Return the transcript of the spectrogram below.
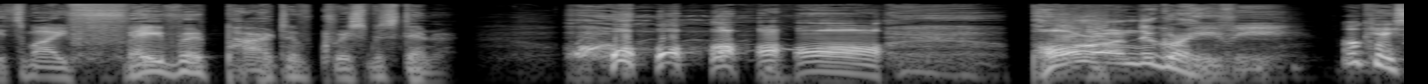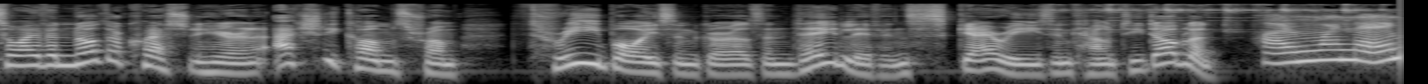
It's my favorite part of Christmas dinner. Pour on the gravy. Okay, so I have another question here, and it actually comes from three boys and girls, and they live in Skerries in County Dublin. Hi, my name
